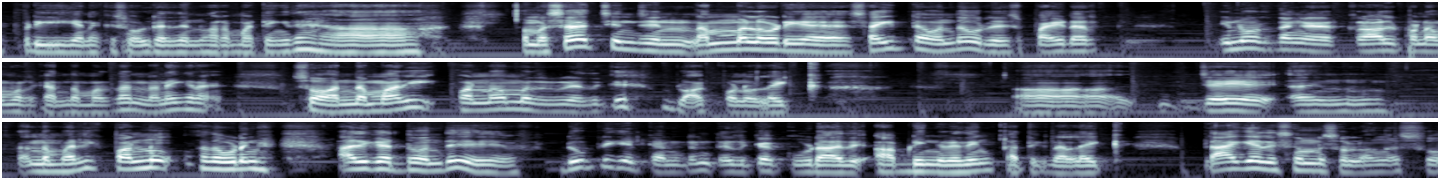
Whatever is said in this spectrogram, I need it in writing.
எப்படி எனக்கு சொல்கிறதுன்னு வர மாட்டேங்குது. நம்ம சர்ச் இன்ஜின் நம்மளுடைய சைட்டை வந்து ஒரு ஸ்பைடர் இன்னொருத்தங்க க்ரால் பண்ணாமல் இருக்க அந்த மாதிரி தான் நினைக்கிறேன். ஸோ அந்த மாதிரி பண்ணாமல் இருக்கிறதுக்கு பிளாக் பண்ணும். லைக் uh, day and um, அந்த மாதிரி பண்ணும். அதை விடுங்க. அதுக்கடுத்து வந்து டூப்ளிகேட் கண்டென்ட் இருக்கக்கூடாது அப்படிங்கிறதையும் கற்றுக்கிட்டேன் லைக் பிளாகரிசம்னு சொல்லுவாங்க. ஸோ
